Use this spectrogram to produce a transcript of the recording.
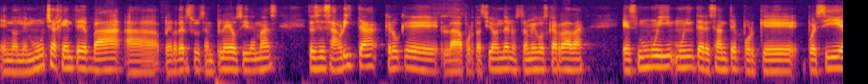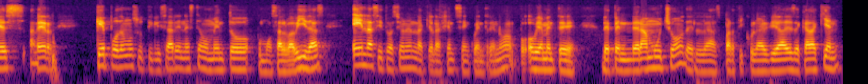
en donde mucha gente va a perder sus empleos y demás. Entonces, ahorita creo que la aportación de nuestro amigo Escarrada es muy, muy interesante porque, pues sí, es, a ver, ¿qué podemos utilizar en este momento como salvavidas? En la situación en la que la gente se encuentre, ¿no? Obviamente dependerá mucho de las particularidades de cada quien.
